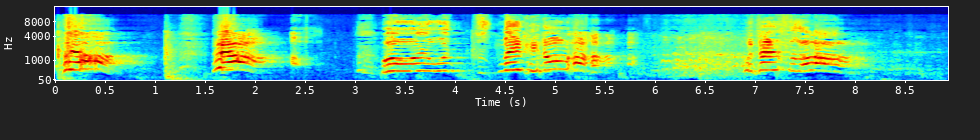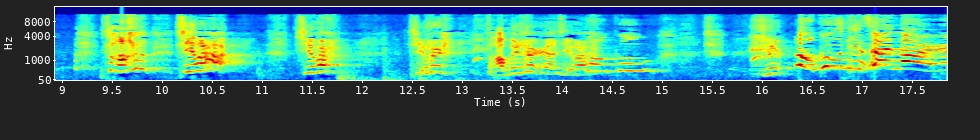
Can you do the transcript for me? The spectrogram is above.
哎呀！哎呀！我我我没体重了，我真死了！啥？媳妇儿，媳妇儿，媳妇儿，咋回事啊？媳妇儿，老公，媳妇儿，老公你在哪儿啊？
